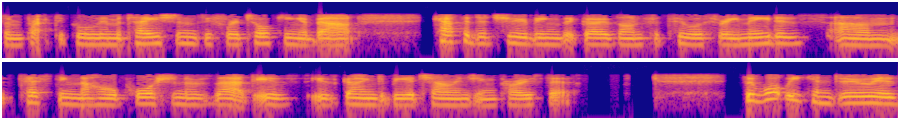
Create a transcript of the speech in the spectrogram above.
some practical limitations, if we're talking about catheter tubing that goes on for two or three meters. Um, testing the whole portion of that is, is going to be a challenging process. So what we can do is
